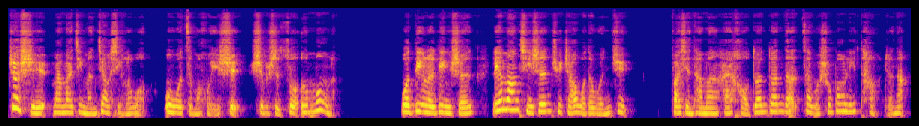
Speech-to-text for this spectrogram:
这时，妈妈进门叫醒了我，问我怎么回事，是不是做噩梦了？我定了定神，连忙起身去找我的文具，发现他们还好端端的在我书包里躺着呢。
